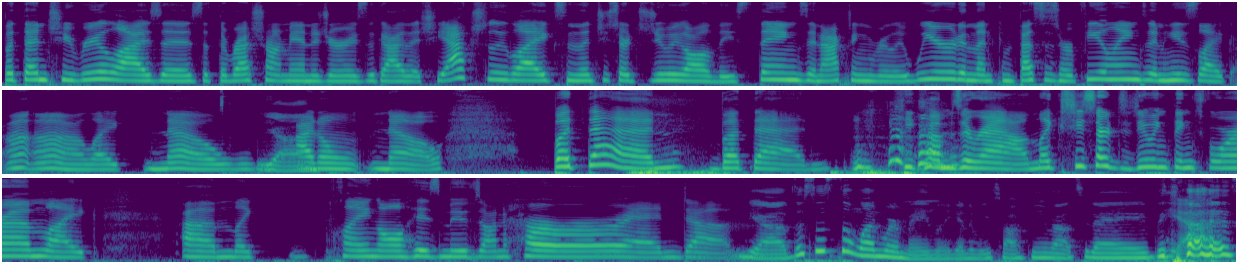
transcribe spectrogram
but then she realizes that the restaurant manager is the guy that she actually likes and then she starts doing all of these things and acting really weird and then confesses her feelings and he's like uh-uh like no Yeah. i don't know but then but then he comes around. Like she starts doing things for him, like um like playing all his moves on her and um Yeah, this is the one we're mainly going to be talking about today because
